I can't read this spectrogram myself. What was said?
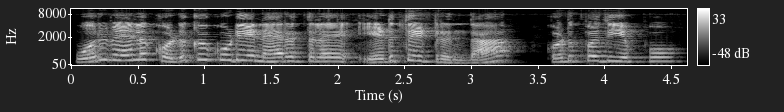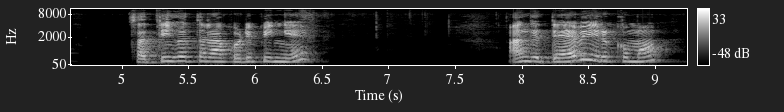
ஒருவேளை கொடுக்கக்கூடிய நேரத்தில் எடுத்துட்டு இருந்தா கொடுப்பது எப்போ? சத்தியுகத்தில் கொடுப்பீங்க? அங்கு தேவை இருக்குமா?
